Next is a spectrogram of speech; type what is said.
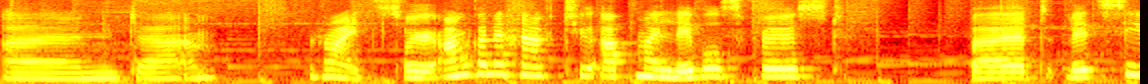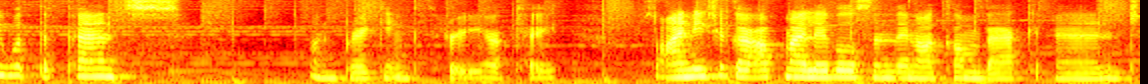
And um, right, so I'm gonna have to up my levels first. But let's see what the pants. Unbreaking three. Okay, so I need to go up my levels and then I'll come back and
